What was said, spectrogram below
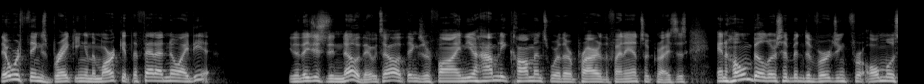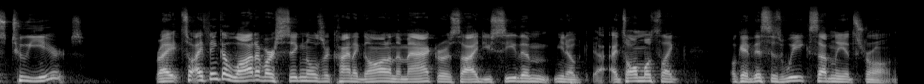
there were things breaking in the market. The Fed had no idea. You know, they just didn't know. They would say, "Oh, things are fine." You know, how many comments were there prior to the financial crisis? And home builders have been diverging for almost two years, right? So I think a lot of our signals are kind of gone on the macro side. You see them, you know, it's almost like, okay, this is weak. Suddenly, it's strong.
